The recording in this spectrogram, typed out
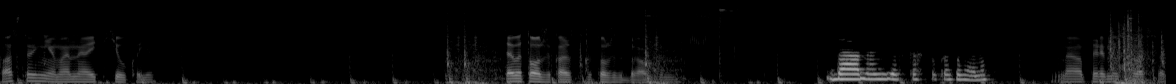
Пастор ні, в мене айтхілка є. Тебе теж, кажется, ти теж збирав. Да, мене є така штука зелена. На перенеслася.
